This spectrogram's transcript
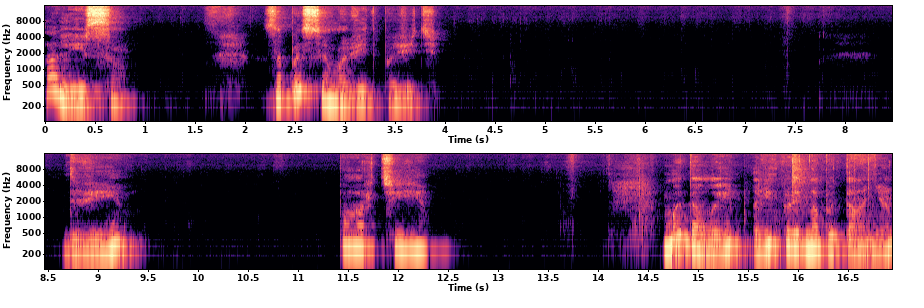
Аліса. Записуємо відповідь. Дві партії. Ми дали відповідь на питання,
